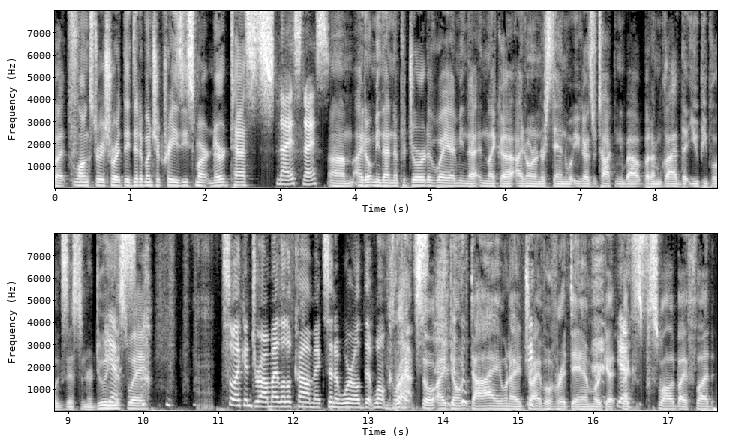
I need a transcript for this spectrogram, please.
but long story short, they did a bunch of crazy smart nerd tests. Nice, nice. Um, I don't mean that in a pejorative way. I mean that in like a I don't understand what you guys are talking about, but I'm glad that you people exist and are doing this way. so I can draw my little comics in a world that won't right. collapse. So I don't die when I drive over a dam or get like Yes. s- swallowed by a flood.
